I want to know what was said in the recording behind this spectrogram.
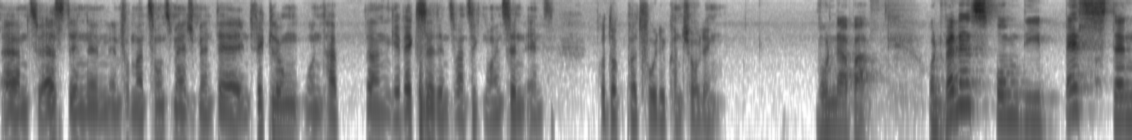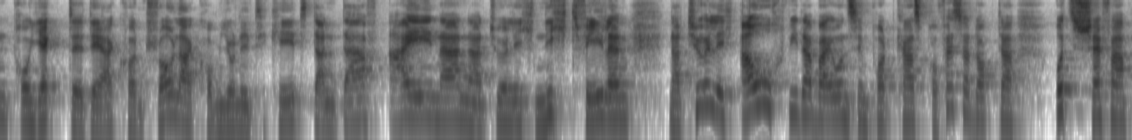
ähm, zuerst in, im Informationsmanagement der Entwicklung und habe dann gewechselt in 2019 ins Produktportfolio Controlling. Wunderbar. Und wenn es um die besten Projekte der Controller-Community geht, dann darf einer natürlich nicht fehlen. Natürlich auch wieder bei uns im Podcast Professor Dr. Utz Schäffer.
